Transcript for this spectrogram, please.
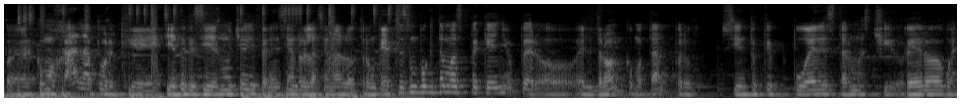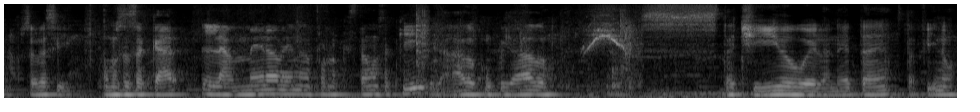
para ver cómo jala porque siento que sí es mucha diferencia en relación al otro. Aunque este es un poquito más pequeño pero el dron como tal pero siento que puede estar más chido. Pero bueno pues ahora sí vamos a sacar la mera vena por lo que estamos aquí. Cuidado con cuidado. Está chido güey la neta eh. Está fino.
